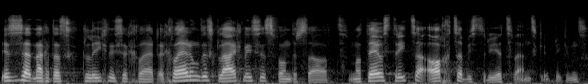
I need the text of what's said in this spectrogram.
Jesus hat nachher das Gleichnis erklärt. Erklärung des Gleichnisses von der Saat. Matthäus 13, 18 bis 23 übrigens.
